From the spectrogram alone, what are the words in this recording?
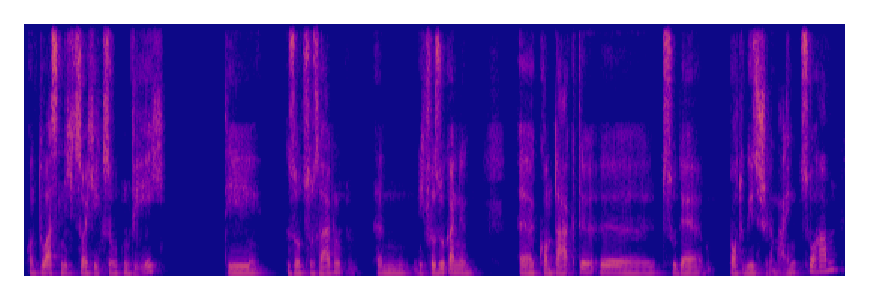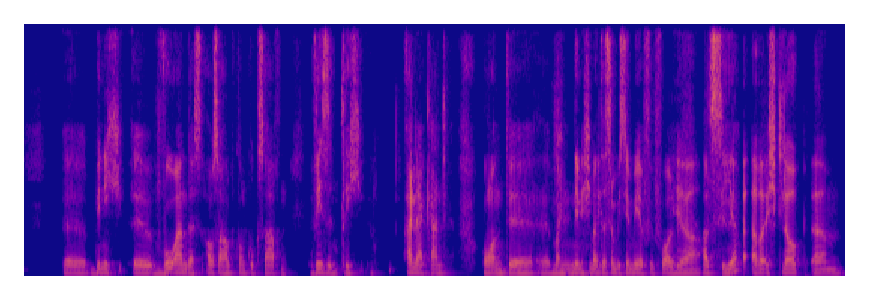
und du hast nicht solche Exoten wie ich, die sozusagen, ähm, ich versuche einen äh, Kontakt äh, zu der portugiesischen Gemeinde zu haben. äh, bin ich äh, woanders außerhalb von Cuxhaven wesentlich anerkannt und äh, man nimmt mir das ein bisschen mehr für voll ja, als hier. Aber ich glaube, ähm,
